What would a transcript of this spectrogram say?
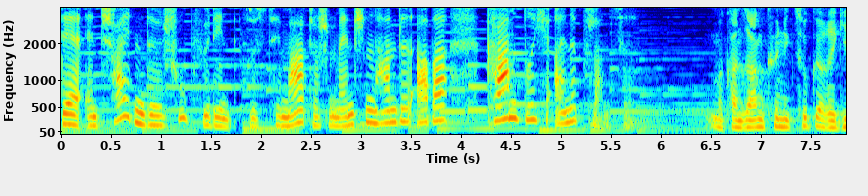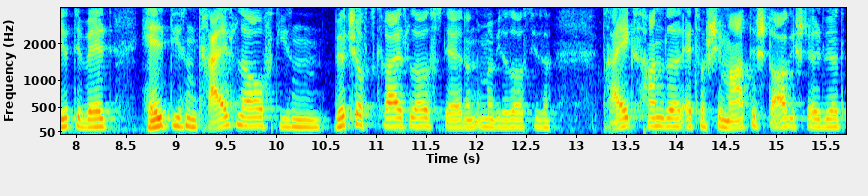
Der entscheidende Schub für den systematischen Menschenhandel aber kam durch eine Pflanze. Man kann sagen, König Zucker regiert die Welt, hält diesen Kreislauf, diesen Wirtschaftskreislauf, der dann immer wieder so aus dieser Dreieckshandel etwas schematisch dargestellt wird,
